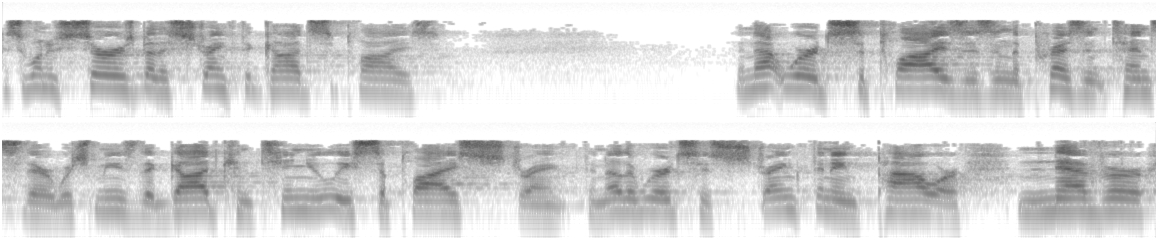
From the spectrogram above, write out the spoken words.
is one who serves by the strength that God supplies. And that word supplies is in the present tense there, which means that God continually supplies strength. In other words, his strengthening power never,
